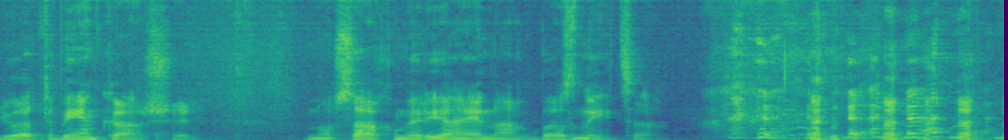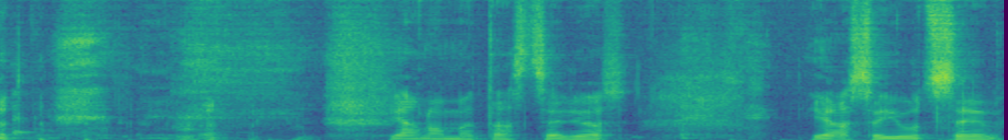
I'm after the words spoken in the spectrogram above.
ļoti vienkārši ir. No sākuma ir jāienāk baznīcā. Jānometās ceļos, jāsajūt sevi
